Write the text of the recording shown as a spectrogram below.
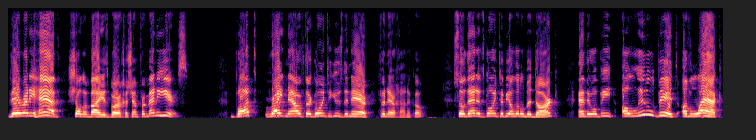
They already have Shalom Bayis Baruch Hashem for many years. But right now, if they're going to use the Ner for Ner Chanukah, so then it's going to be a little bit dark, and there will be a little bit of lack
